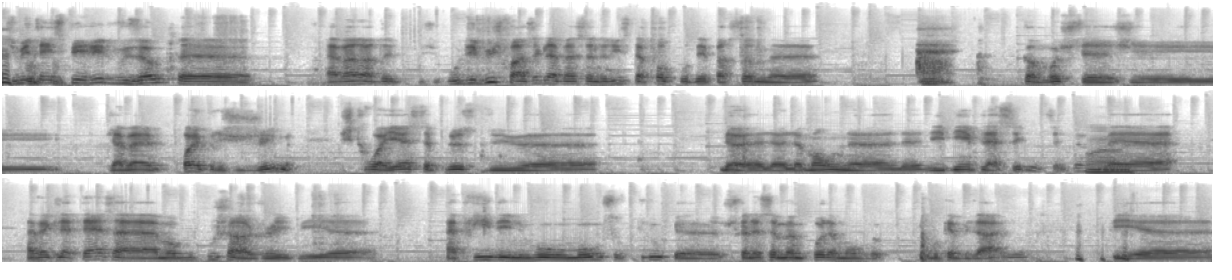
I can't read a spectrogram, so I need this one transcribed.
je m'étais inspiré de vous autres. Euh, avant, au début, je pensais que la maçonnerie, c'était pas pour des personnes euh, comme moi. J'avais pas un préjugé, mais je croyais que c'était plus du le, monde des bien placés. Mais avec le temps, ça m'a beaucoup changé. Puis, appris des nouveaux mots, surtout que je connaissais même pas dans mon vocabulaire. Puis, euh,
